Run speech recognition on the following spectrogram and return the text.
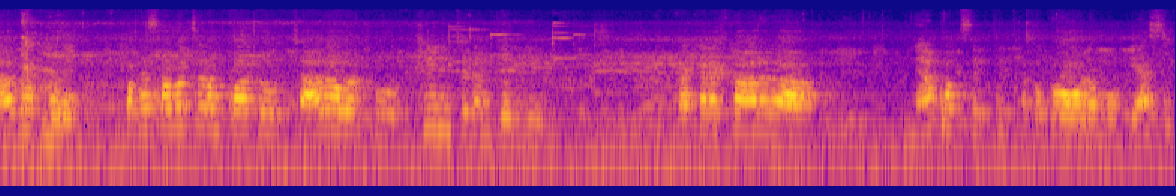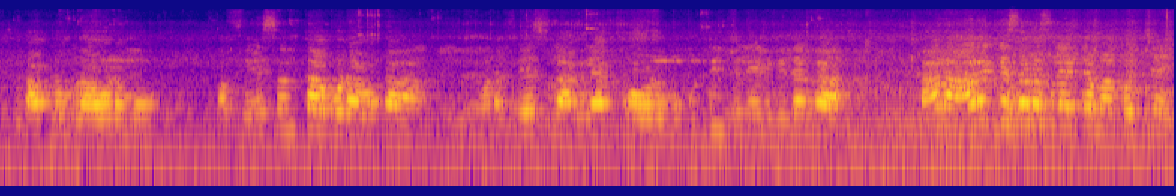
దాదాపు ఒక సంవత్సరం పాటు చాలా వరకు క్షీణించడం జరిగింది. రకరకాలుగా జ్ఞాపక శక్తి తగ్గిపోవడము గ్యాస్ట్రిక్ ప్రాబ్లం రావడము ఆ ఫేస్ అంతా కూడా ఒక మన ఫేస్ లాగా లేకపోవడం గుర్తించలేని విధంగా చాలా ఆరోగ్య సమస్యలు అయితే మాకు వచ్చాయి.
